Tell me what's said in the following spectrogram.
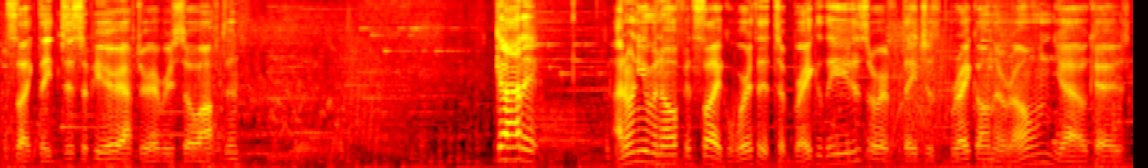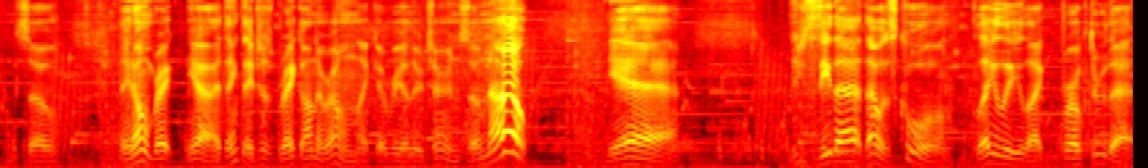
It's like they disappear after every so often. Got it! I don't even know if it's like worth it to break these or if they just break on their own. Yeah, okay, so they don't break. Yeah, I think they just break on their own like every other turn. So no! Yeah. Did you see that? That was cool. Glalie like broke through that.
